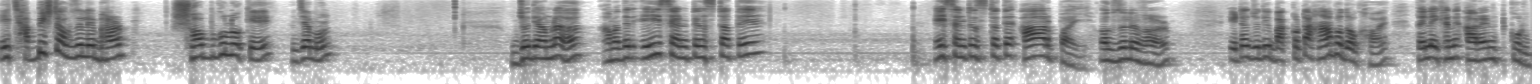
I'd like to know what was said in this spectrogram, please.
এই ছাব্বিশটা অক্সিলারি ভার্ভ সবগুলোকে যেমন, যদি আমরা আমাদের এই সেন্টেন্সটাতে এই সেন্টেন্সটাতে আর পাই অক্সিলারি ভার্ভ এটা যদি বাক্যটা হাঁ বোধক হয়, তাহলে এখানে আরেন্ট করব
